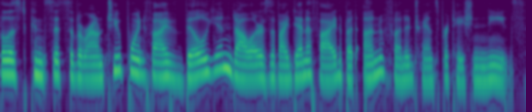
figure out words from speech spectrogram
The list consists of around $2.5 billion of identified but unfunded transportation needs.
